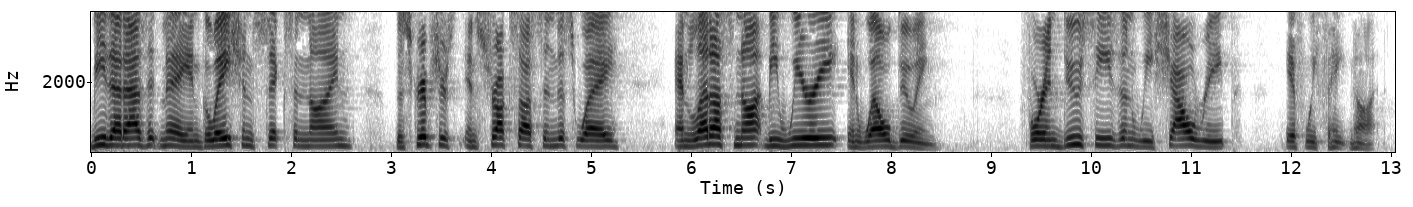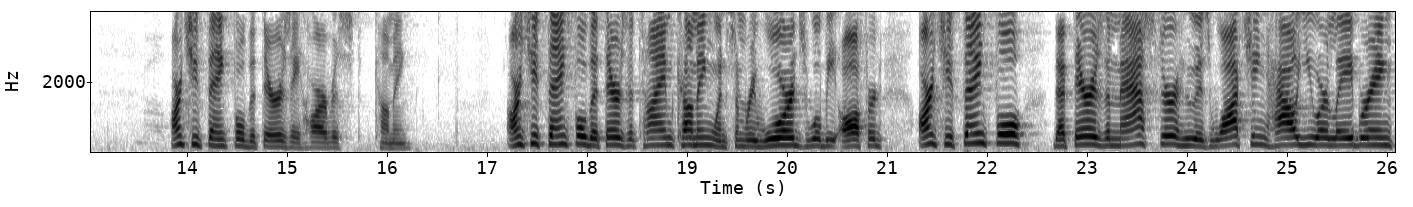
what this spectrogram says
Be that as it may, in Galatians 6 and 9, the scripture instructs us in this way and let us not be weary in well doing, for in due season we shall reap if we faint not. Aren't you thankful that there is a harvest coming? Aren't you thankful that there's a time coming when some rewards will be offered? Aren't you thankful that there is a master who is watching how you are laboring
